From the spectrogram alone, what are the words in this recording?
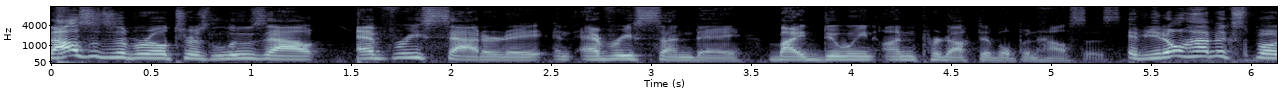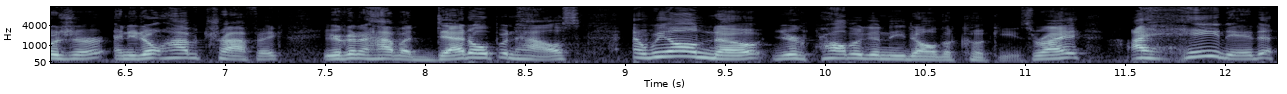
Thousands of realtors lose out every Saturday and every Sunday by doing unproductive open houses. If you don't have exposure and you don't have traffic, you're gonna have a dead open house, and we all know you're probably gonna need all the cookies, right? I hated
